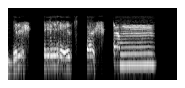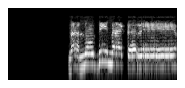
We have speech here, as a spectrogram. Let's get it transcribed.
दृष्टे स्पष्टम्। ननु दिनकरे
